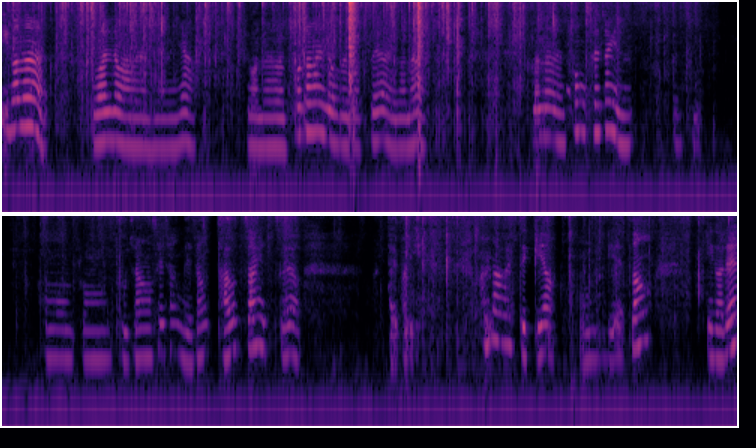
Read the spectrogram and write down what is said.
이거는 뭐 하려고 하냐면요. 이거는 포장하려고 왔어요. 이거는. 그거는 총 3장인, 두, 음, 좀, 두 장, 세 장, 네 장, 다섯 장 있어요. 알파리. 하나 할게요. 여기에서 이거를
